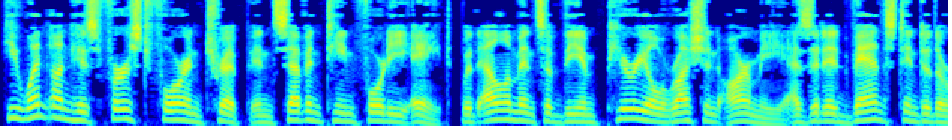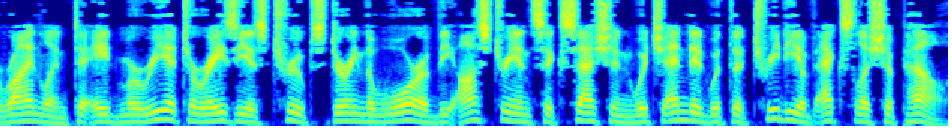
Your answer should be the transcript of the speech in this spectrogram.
He went on his first foreign trip in 1748, with elements of the Imperial Russian army as it advanced into the Rhineland to aid Maria Theresia's troops during the War of the Austrian Succession which ended with the Treaty of Aix-la-Chapelle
